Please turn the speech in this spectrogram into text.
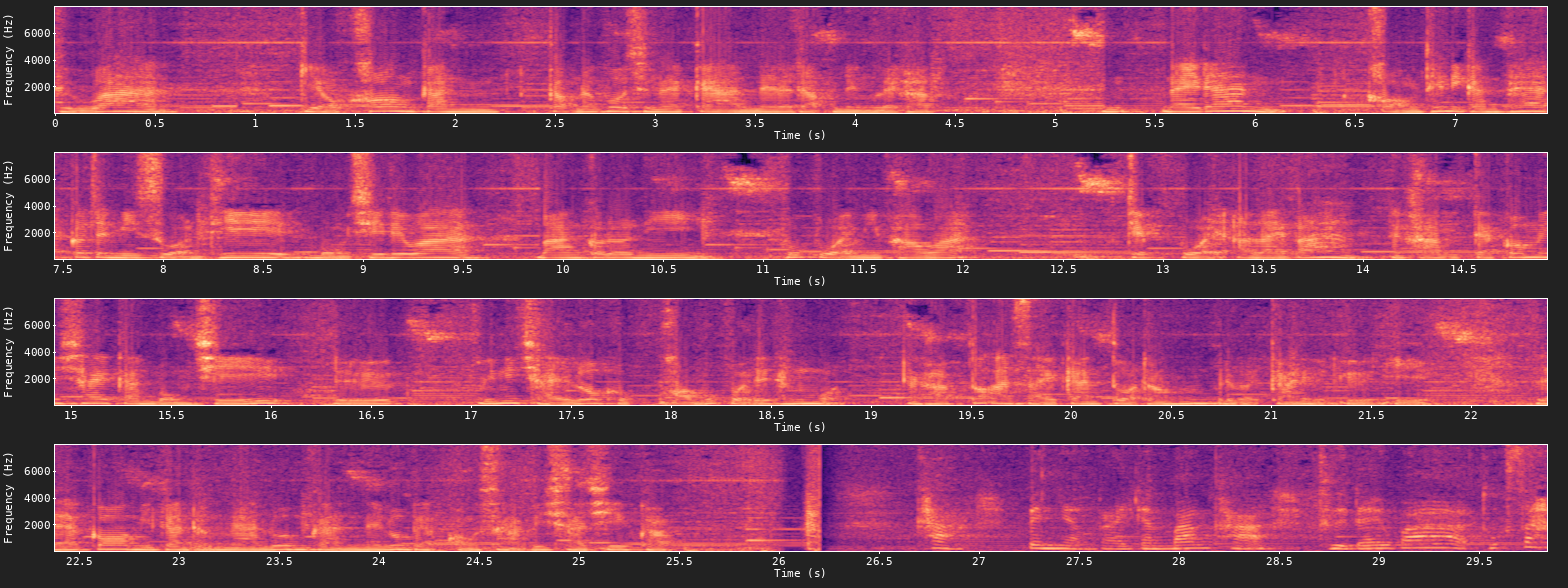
ถือว่าเกี่ยวข้องกันกับนักโภชนาการในระดับหนึ่งเลยครับ ในด้านของเทคนิคการแพทย์ก็จะมีส่วนที่บ่งชี้ได้ว่าบางกรณี ผู้ป่วยมีภาวะเจ็บป่วยอะไรบ้างนะครับ แต่ก็ไม่ใช่การบ่งชี้หรือวินิจฉัยโรคของผู้ป่วยได้ทั้งหมด นะครับต้องอาศัยการตรวจทางห้องปฏิบัติการอื่น ๆ อีก และก็มีการทำงานร่วมกันในรูปแบบของสหวิชาชีพครับ เป็นอย่างไรกันบ้างคะ ถือได้ว่าทุกสห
